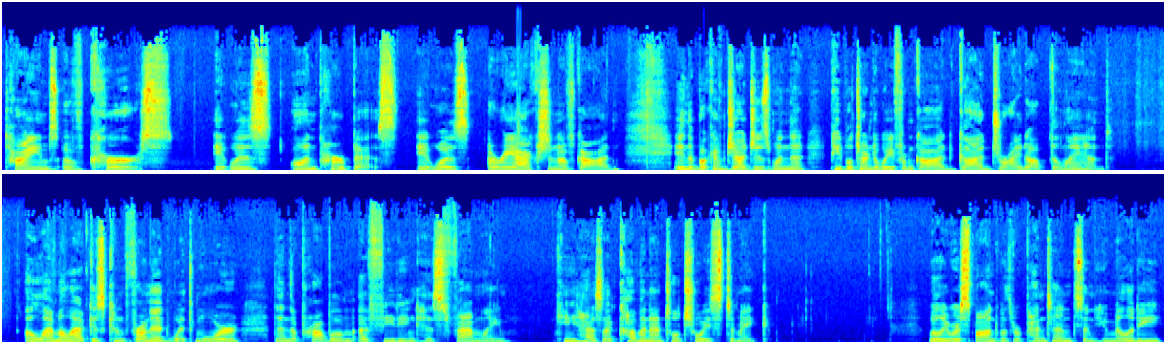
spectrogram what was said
times of curse, it was on purpose. It was a reaction of God. In the book of Judges, when the people turned away from God, God dried up the land. Elimelech is confronted with more than the problem of feeding his family. He has a covenantal choice to make. Will he respond with repentance and humility,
